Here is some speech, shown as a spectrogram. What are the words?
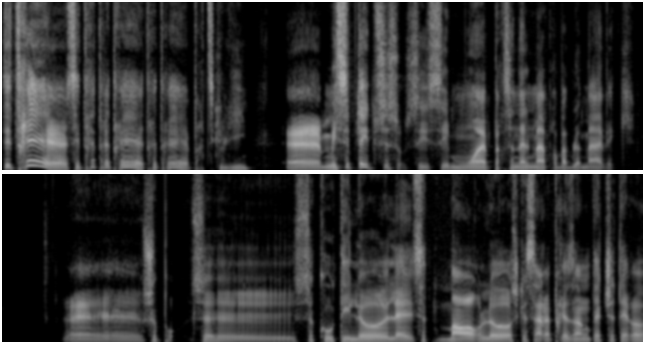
C'est très, c'est très, très, très, très, très particulier. mais c'est peut-être, c'est ça. C'est moi, personnellement, probablement, avec euh, je sais pas, ce, côté-là, cette mort-là, ce que ça représente, etc.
